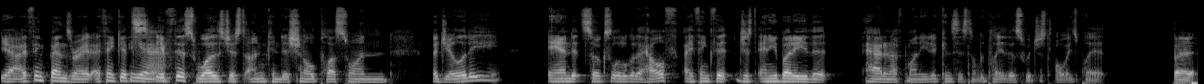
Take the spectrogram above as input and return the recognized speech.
Yeah, I think Ben's right. I think it's Yeah. if this was just unconditional plus one agility and it soaks a little bit of health, I think that just anybody that had enough money to consistently play this would just always play it. but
